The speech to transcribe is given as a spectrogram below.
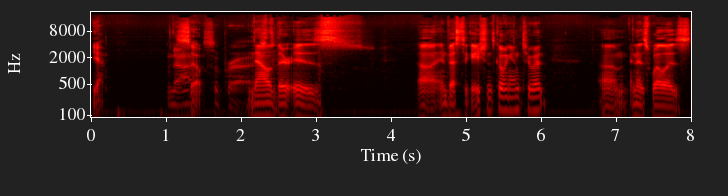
Yeah. Not so surprised. now there is uh, investigations going into it, um, and as well as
